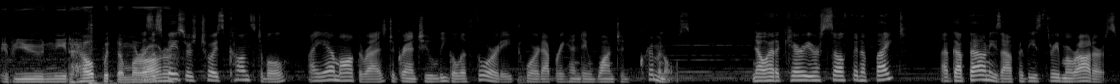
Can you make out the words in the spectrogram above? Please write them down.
If you need help with the Marauder... As a Spacer's Choice Constable, I am authorized to grant you legal authority toward apprehending wanted criminals. Know how to carry yourself in a fight? I've got bounties out for these three marauders.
